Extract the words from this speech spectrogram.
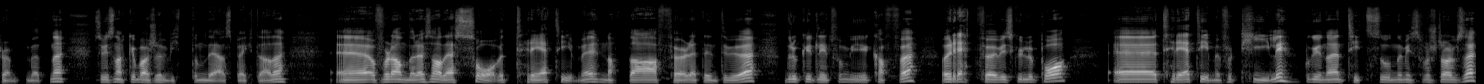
Trump-møtene. Så vi snakker bare så vidt om det aspektet av det. Eh, og for det andre så hadde jeg sovet tre timer natta før dette intervjuet. Drukket litt for mye kaffe. Og rett før vi skulle på, eh, tre timer for tidlig pga. en tidssonemisforståelse,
